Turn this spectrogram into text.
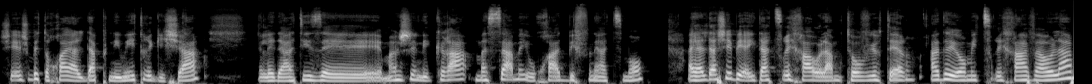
שיש בתוכה ילדה פנימית רגישה. לדעתי זה מה שנקרא מסע מיוחד בפני עצמו. הילדה שבי הייתה צריכה עולם טוב יותר, עד היום היא צריכה, והעולם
